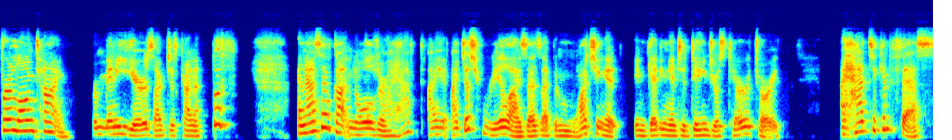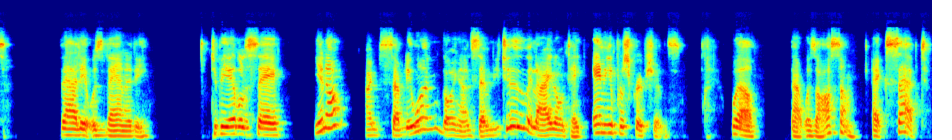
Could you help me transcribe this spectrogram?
for a long time. For many years, I've just kind of poof. And as I've gotten older, I have I, I just realized as I've been watching it in getting into dangerous territory, I had to confess that it was vanity. To be able to say, you know, I'm 71, going on 72, and I don't take any prescriptions. Well, that was awesome, except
